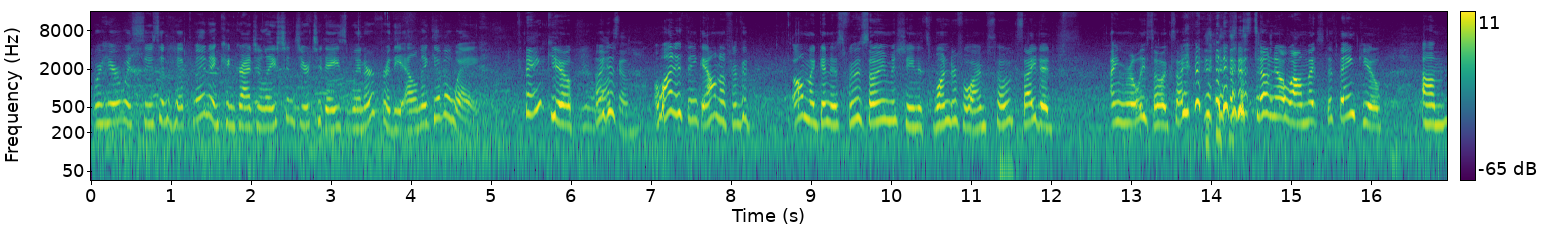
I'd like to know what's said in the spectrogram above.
We're here with Susan Hickman, and congratulations, you're today's winner for the Elna giveaway. Thank you. You're I just welcome. I want to thank Elna for the, oh my goodness, for the sewing machine. It's wonderful. I'm so excited. I'm really so excited. I just don't know how much to thank you. Um,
